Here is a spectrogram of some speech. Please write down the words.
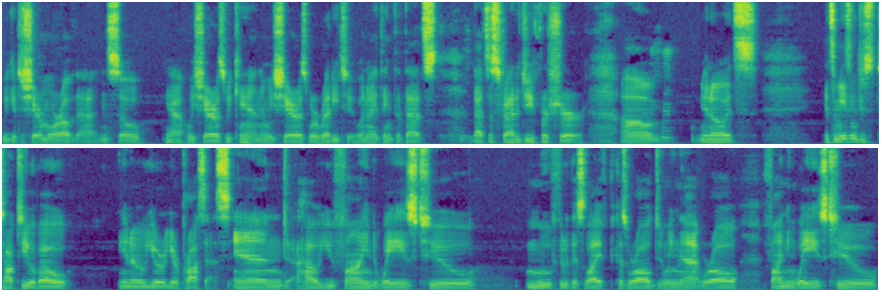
we get to share more of that. And so, yeah, we share as we can, and we share as we're ready to. And I think that that's mm-hmm. that's a strategy for sure. Um, mm-hmm. You know, it's it's amazing just to talk to you about you know your your process and how you find ways to move through this life because we're all doing that. We're all finding ways to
